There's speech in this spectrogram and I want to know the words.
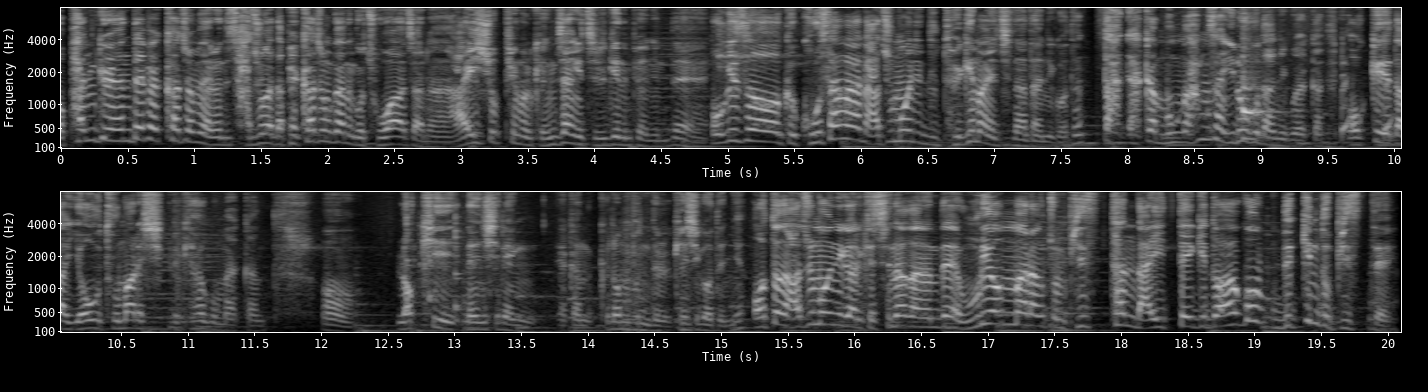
뭐 판교 현대백화점이나 이런 데 자주 가다 백화점 가는 거 좋아하잖아. 아이 쇼핑을 굉장히 즐기는 편인데 거기서 그 고상한 아주머니들 되게 많이 지나다니거든? 딱 약간 뭔가 항상 이러고 다니고 약간 어깨에다 여우 두 마리씩 이렇게 하고 막 약간 어 럭키 낸시랭 약간 그런 분들 계시거든요? 어떤 아주머니가 이렇게 지나가는데 우리 엄마랑 좀 비슷한 나이대기도 하고 느낌도 비슷해.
